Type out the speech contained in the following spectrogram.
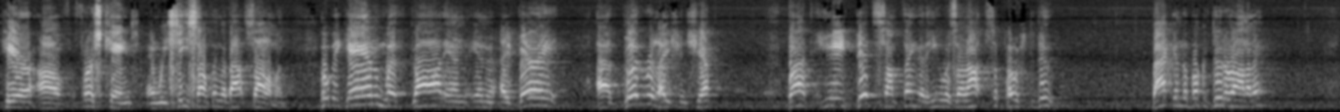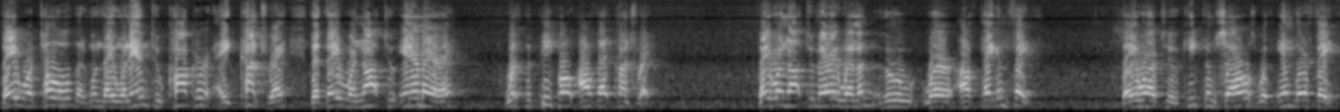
here of First Kings, and we see something about Solomon who began with God in, in a very uh, good relationship, but he did something that he was not supposed to do. Back in the book of Deuteronomy, they were told that when they went in to conquer a country, that they were not to intermarry with the people of that country. They were not to marry women who were of pagan faith. They were to keep themselves within their faith.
